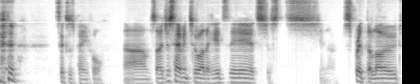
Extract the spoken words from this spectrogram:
six was painful. Um, so just having two other heads there, it's just you know spread the load,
